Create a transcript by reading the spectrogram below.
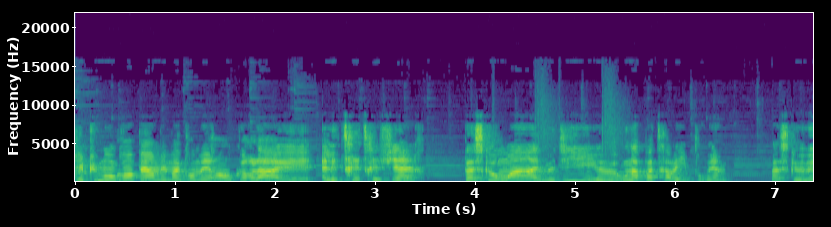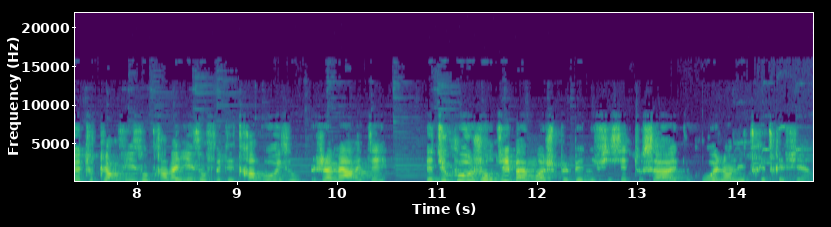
J'ai plus mon grand-père, mais ma grand-mère est encore là et elle est très très fière parce qu'au moins elle me dit euh, on n'a pas travaillé pour rien. Parce que eux, toute leur vie, ils ont travaillé, ils ont fait des travaux, ils ont jamais arrêté. Et du coup, aujourd'hui, bah, moi, je peux bénéficier de tout ça. Et du coup, elle en est très, très fière.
